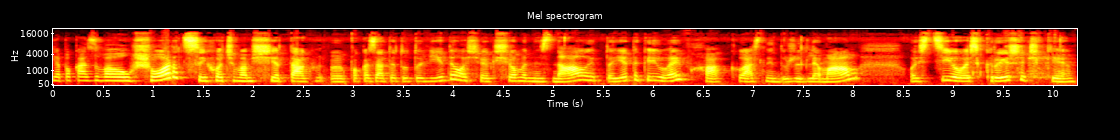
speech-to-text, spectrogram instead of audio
Я показувала у шортс і хочу вам ще так е, показати тут у відео, що якщо ви не знали, то є такий лайфхак класний дуже для мам. Ось ці ось кришечки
